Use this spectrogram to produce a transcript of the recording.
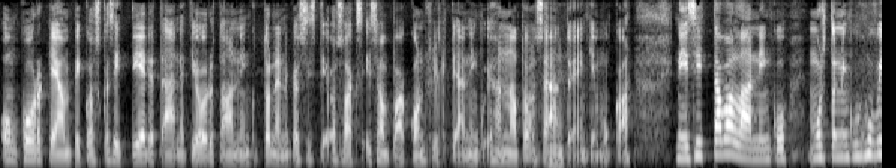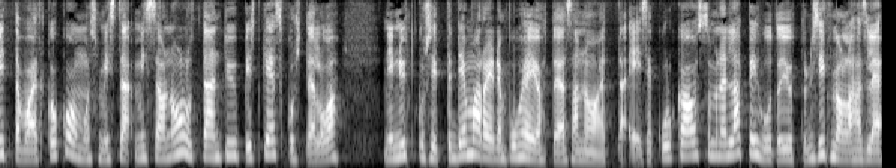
on korkeampi, koska sitten tiedetään, että joudutaan niin kuin todennäköisesti osaksi isompaa konfliktia niin kuin ihan Naton sääntöjenkin mukaan. Niin sitten tavallaan niin kuin, musta on niin kuin huvittavaa, että kokoomus, missä, missä on ollut tämän tyyppistä keskustelua, niin nyt kun sitten demareiden puheenjohtaja sanoo, että ei se kuulkaa ole semmoinen läpihuutojuttu, niin sitten me ollaan silleen,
